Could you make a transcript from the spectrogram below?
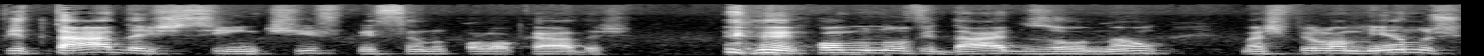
pitadas científicas sendo colocadas como novidades ou não, mas pelo menos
